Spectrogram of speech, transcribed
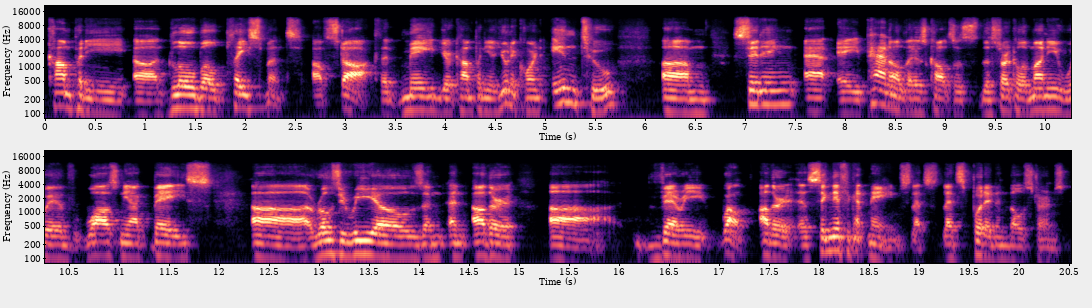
company uh, global placement of stock that made your company a unicorn into um, sitting at a panel that is called the Circle of Money with Wozniak Bass, uh, Rosie Rios, and, and other uh, very well other uh, significant names. Let's let's put it in those terms.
